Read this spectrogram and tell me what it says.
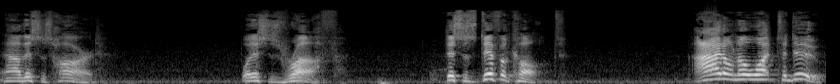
now this is hard. Well, this is rough. This is difficult. I don't know what to do.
